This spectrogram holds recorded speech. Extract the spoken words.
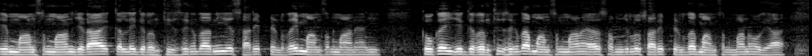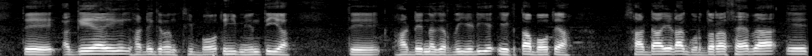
ਇਹ ਮਾਨ ਸਨਮਾਨ ਜਿਹੜਾ ਇਕੱਲੇ ਗ੍ਰੰਥੀ ਸਿੰਘ ਦਾ ਨਹੀਂ ਇਹ ਸਾਰੇ ਪਿੰਡ ਦਾ ਹੀ ਮਾਨ ਸਨਮਾਨ ਹੈ ਜੀ। ਕਿਉਂਕਿ ਜੇ ਗ੍ਰੰਥੀ ਸਿੰਘ ਦਾ ਮਾਨ ਸਨਮਾਨ ਹੈ ਸਮਝ ਲਓ ਸਾਰੇ ਪਿੰਡ ਦਾ ਮਾਨ ਸਨਮਾਨ ਹੋ ਗਿਆ। ਤੇ ਅੱਗੇ ਆ, ਇਹ ਸਾਡੇ ਗ੍ਰੰਥੀ ਬਹੁਤ ਹੀ ਮਿਹਨਤੀ ਆ ਤੇ ਸਾਡੇ ਨਗਰ ਦੀ ਜਿਹੜੀ ਏਕਤਾ ਬਹੁਤ ਆ। ਸਾਡਾ ਜਿਹੜਾ ਗੁਰਦੁਆਰਾ ਸਾਹਿਬ ਆ, ਇਹ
